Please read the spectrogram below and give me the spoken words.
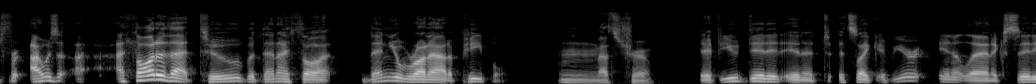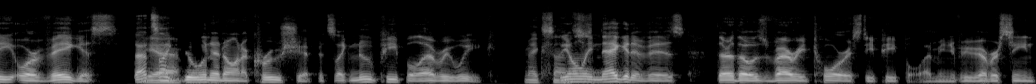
for I was I, I thought of that too, but then I thought then you'll run out of people. Mm, that's true. If you did it in a it's like if you're in Atlantic City or Vegas, that's Yeah. like doing it on a cruise ship. It's like new people every week. Makes sense. The only negative is they're those very touristy people. I mean, if you've ever seen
